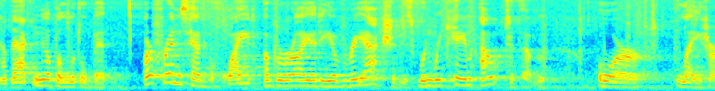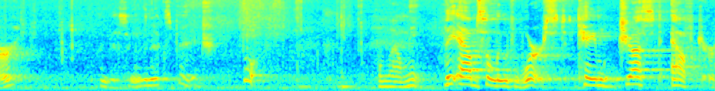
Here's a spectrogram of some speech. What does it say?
Now, backing up a little bit, our friends had quite a variety of reactions when we came out to them, or later. I'm missing the next page. Oh. Allow me. The absolute worst came just after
